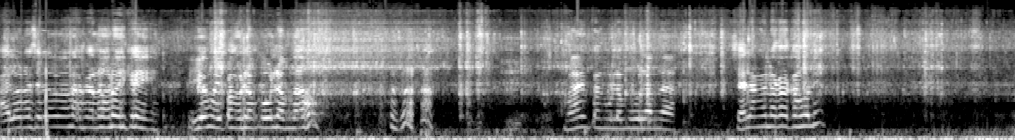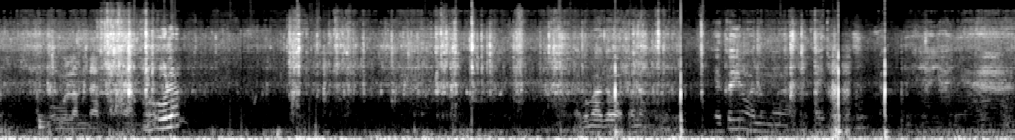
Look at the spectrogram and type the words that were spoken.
Halo na sila mga kanonoy kay yung may pangulam-ulam na oh. may pangulam-ulam na. Siya lang ang nakakahuli. Ulam dapat ulam. Na gumagawa pa ng ito yung ano mga ay, yan, yan, yan.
